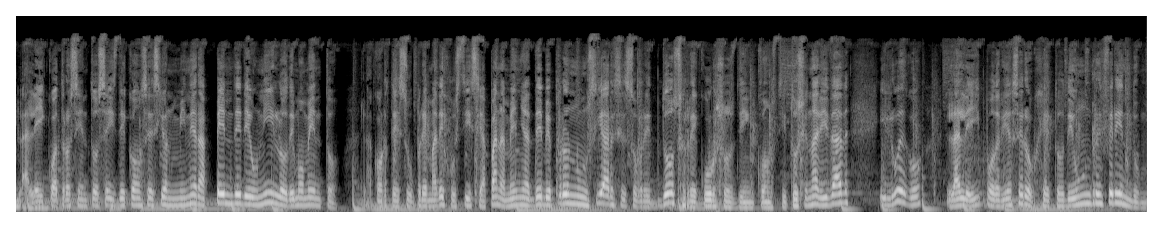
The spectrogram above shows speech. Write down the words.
La ley 406 de concesión minera pende de un hilo de momento. La Corte Suprema de Justicia panameña debe pronunciarse sobre dos recursos de inconstitucionalidad y luego la ley podría ser objeto de un referéndum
